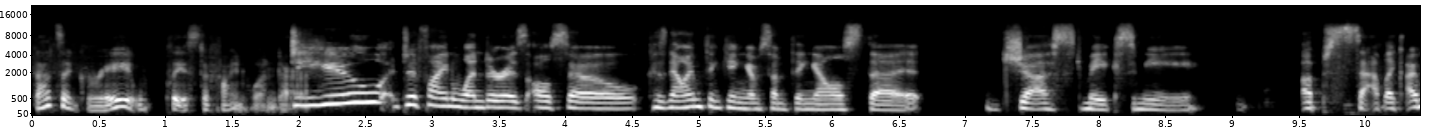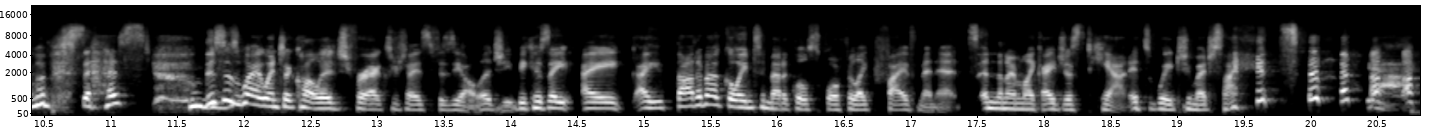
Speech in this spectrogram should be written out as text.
that's a great place to find wonder. Do you define wonder as also because now I'm thinking of something else that just makes me upset like i'm obsessed mm-hmm. this is why i went to college for exercise physiology because I, I i thought about going to medical school for like five minutes and then i'm like i just can't it's way too much science yeah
